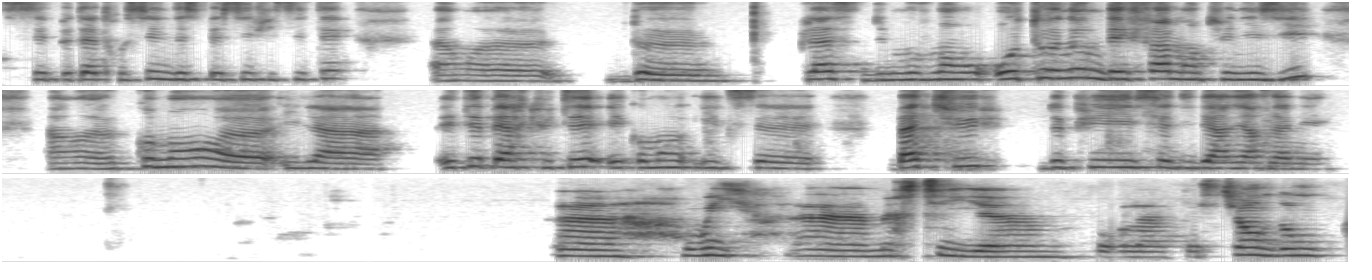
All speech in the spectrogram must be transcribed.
c'est peut-être aussi une des spécificités hein, euh, de place du mouvement autonome des femmes en Tunisie, hein, euh, comment il a été percuté et comment il s'est battu depuis ces dix dernières années? Oui, merci pour la question. Donc,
